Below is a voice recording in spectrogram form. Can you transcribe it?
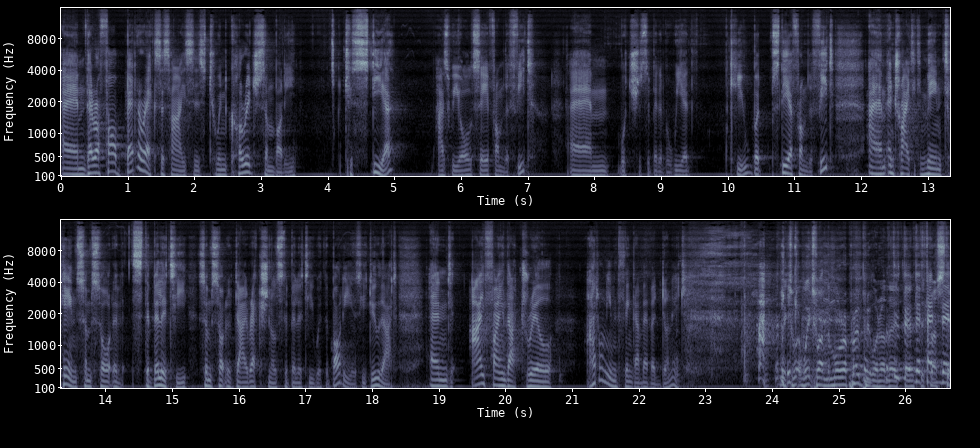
Um, there are far better exercises to encourage somebody to steer, as we all say, from the feet, um, which is a bit of a weird cue, but steer from the feet um, and try to maintain some sort of stability, some sort of directional stability with the body as you do that. And I find that drill, I don't even think I've ever done it. which, one- which one, the more appropriate one, or the, the, the, the,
